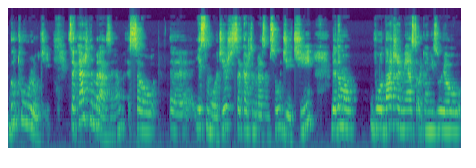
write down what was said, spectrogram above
był tłum ludzi. Za każdym razem są, e, jest młodzież, za każdym razem są dzieci. Wiadomo, włodarze miast organizują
